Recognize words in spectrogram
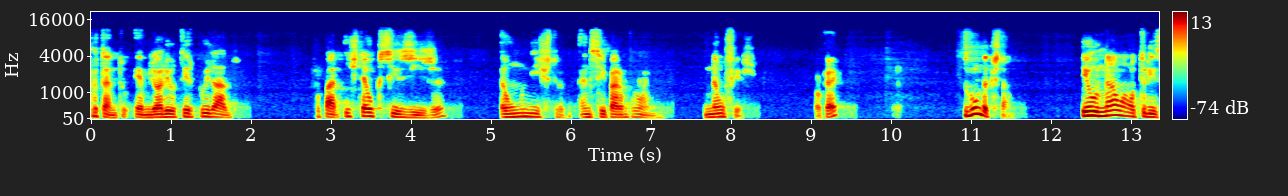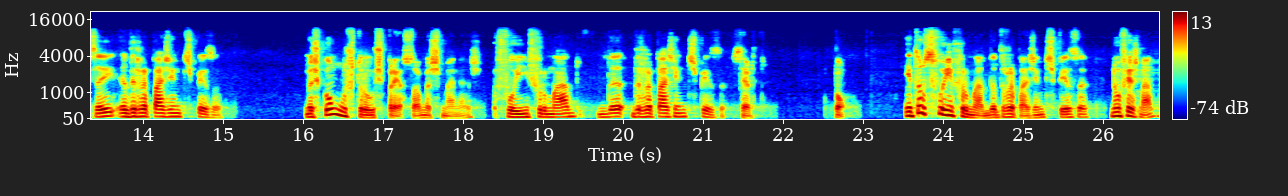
Portanto, é melhor eu ter cuidado. Repare, isto é o que se exige a um ministro, antecipar um problema. Não o fez. Ok? Segunda questão. Eu não autorizei a derrapagem de despesa. Mas como mostrou o Expresso há umas semanas, foi informado da derrapagem de despesa, certo? Bom, então se foi informado da derrapagem de despesa, não fez nada?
